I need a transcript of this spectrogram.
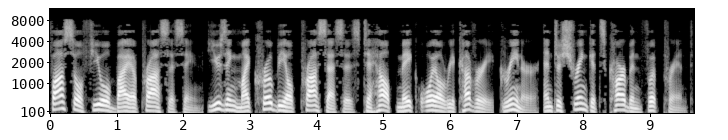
Fossil fuel bioprocessing using microbial processes to help make oil recovery greener and to shrink its carbon footprint.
